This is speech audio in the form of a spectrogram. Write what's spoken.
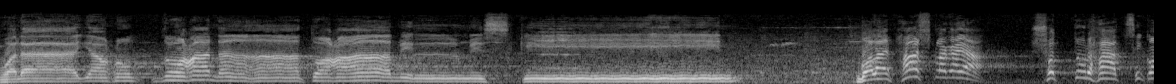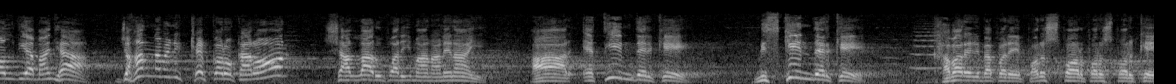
ওয়ালা ইয়াহুদ্দু আলা তুআমিল মিসকিন। গলায় ফাঁস লাগায়া সত্তর হাত শিকল দিয়া বাঁধা জাহান নামে নিক্ষেপ করো, কারণ সে আল্লাহর উপর ইমান আনে নাই। আর এতিমদেরকে, মিসকিনদেরকে, খাবারের ব্যাপারে পরস্পর পরস্পরকে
